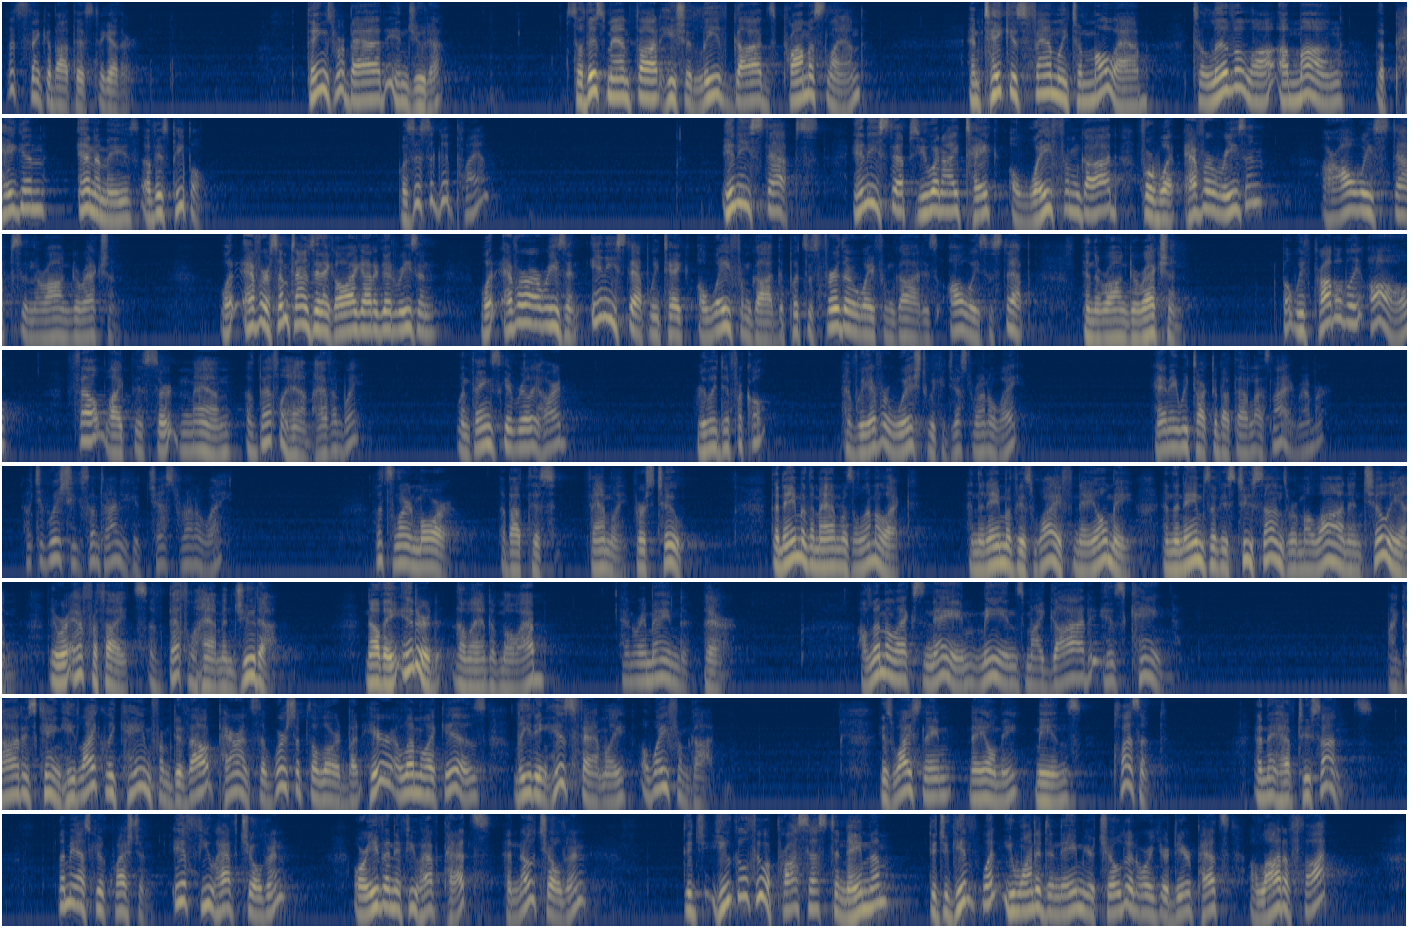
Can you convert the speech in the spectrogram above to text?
Let's think about this together. Things were bad in Judah. So this man thought he should leave God's promised land and take his family to Moab to live among the pagan enemies of his people. Was this a good plan? Any steps, any steps you and I take away from God for whatever reason are always steps in the wrong direction. Whatever, sometimes we think, oh, I got a good reason. Whatever our reason, any step we take away from God that puts us further away from God is always a step in the wrong direction. But we've probably all felt like this certain man of Bethlehem, haven't we? When things get really hard, really difficult, have we ever wished we could just run away? Annie, we talked about that last night, remember? Don't you wish you, sometimes you could just run away? Let's learn more about this family. Verse 2 The name of the man was Elimelech, and the name of his wife, Naomi, and the names of his two sons were Mahlon and Chilion. They were Ephrathites of Bethlehem and Judah. Now they entered the land of Moab and remained there. Elimelech's name means, My God is king. My God is king. He likely came from devout parents that worship the Lord, but here Elimelech is leading his family away from God. His wife's name, Naomi, means pleasant, and they have two sons. Let me ask you a question. If you have children, or even if you have pets and no children, did you go through a process to name them? Did you give what you wanted to name your children or your dear pets a lot of thought?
